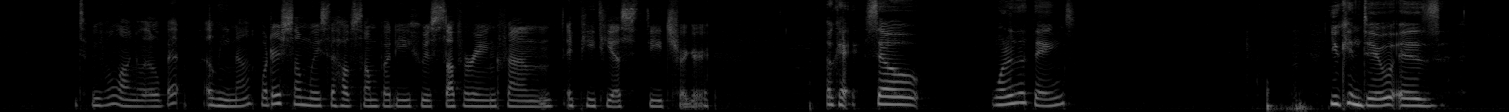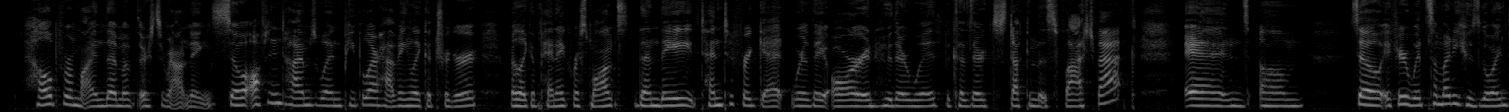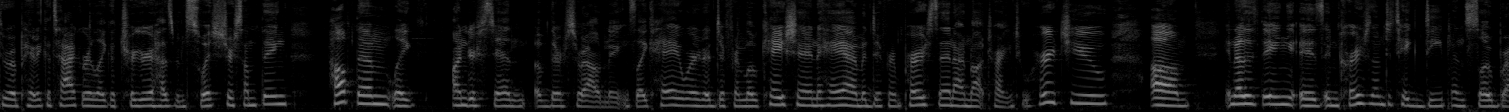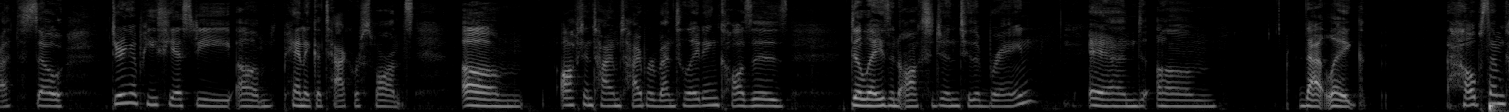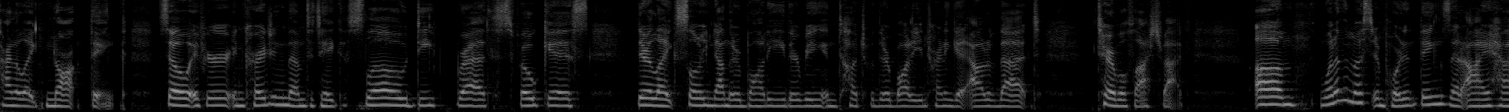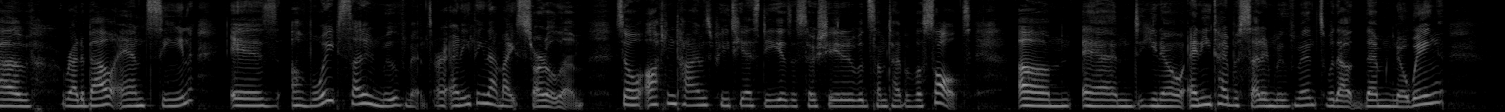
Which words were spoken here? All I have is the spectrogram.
to move along a little bit, Alina, what are some ways to help somebody who is suffering from a PTSD trigger? okay. So, one of the things you can do is help remind them of their surroundings. So oftentimes when people are having like a trigger or like a panic response, then they tend to forget where they are and who they're with because they're stuck in this flashback. And um so if you're with somebody who's going through a panic attack or like a trigger has been switched or something, help them like understand of their surroundings. Like, hey, we're in a different location. Hey, I'm a different person. I'm not trying to hurt you. Um Another thing is encourage them to take deep and slow breaths. So during a PTSD um, panic attack response, um, oftentimes hyperventilating causes delays in oxygen to the brain, and um, that like helps them kind of like not think. So if you're encouraging them to take slow, deep breaths, focus, they're like slowing down their body, they're being in touch with their body and trying to get out of that terrible flashback. Um, one of the most important things that I have read about and seen is avoid sudden movements or anything that might startle them. So, oftentimes, PTSD is associated with some type of assault. Um, and, you know, any type of sudden movements without them knowing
